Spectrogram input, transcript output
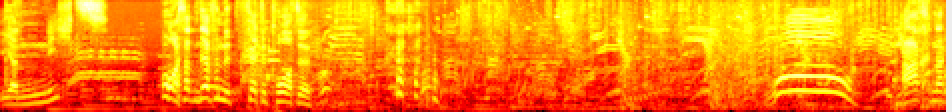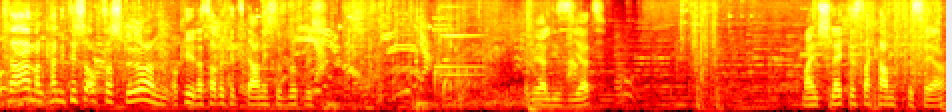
eher nichts. Oh, was hat denn der für eine fette Torte? wow! Ach, na klar, man kann die Tische auch zerstören. Okay, das habe ich jetzt gar nicht so wirklich realisiert. Mein schlechtester Kampf bisher.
